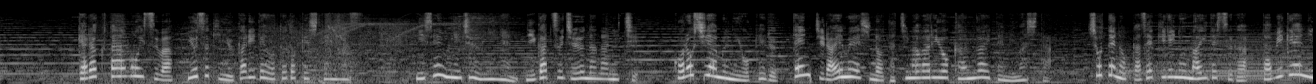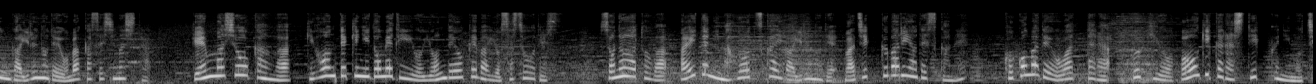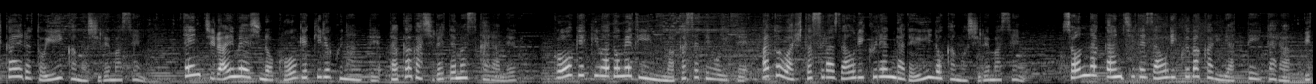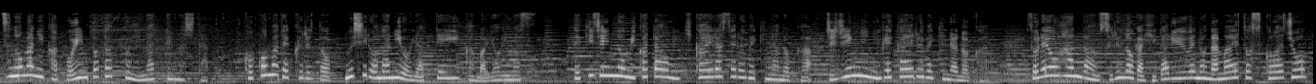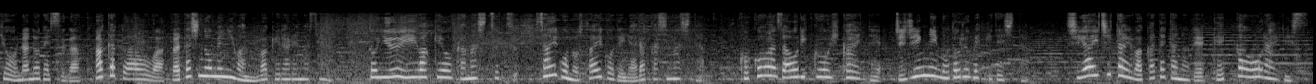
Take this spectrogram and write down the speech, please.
キャラクターボイスは、ゆずきゆかりでお届けしています。2022年2月17日、コロシアムにおける天地雷鳴士の立ち回りを考えてみました。初手の風切りの舞ですが、旅芸人がいるのでお任せしました。現魔召喚は基本的にドメディを呼んでおけば良さそうです。その後は相手に魔法使いがいるのでマジックバリアですかね。ここまで終わったら武器を扇からスティックに持ち帰るといいかもしれません。天地雷鳴士の攻撃力なんてたかが知れてますからね。攻撃はドメディに任せておいて、あとはひたすらザオリクレンガでいいのかもしれません。そんな感じでザオリクばかりやっていたらいつの間にかポイントトップになってました。ここまで来るとむしろ何をやっていいか迷います。敵陣の味方を生き返らせるべきなのか、自陣に逃げ帰るべきなのか、それを判断するのが左上の名前とスコア状況なのですが、赤と青は私の目には見分けられません。という言い訳をかましつつ、最後の最後でやらかしました。ここはザオリクを控えて自陣に戻るべきでした。試合自体は勝てたので結果オーライです。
